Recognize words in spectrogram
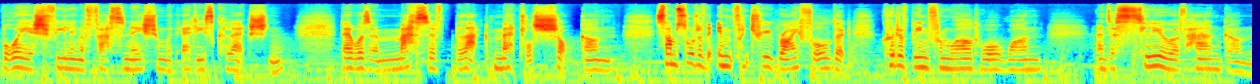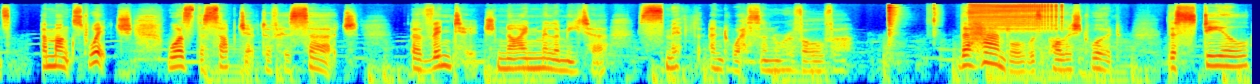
boyish feeling of fascination with Eddie's collection. There was a massive black metal shotgun, some sort of infantry rifle that could have been from World War One, and a slew of handguns, amongst which was the subject of his search a vintage 9mm Smith & Wesson revolver. The handle was polished wood, the steel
